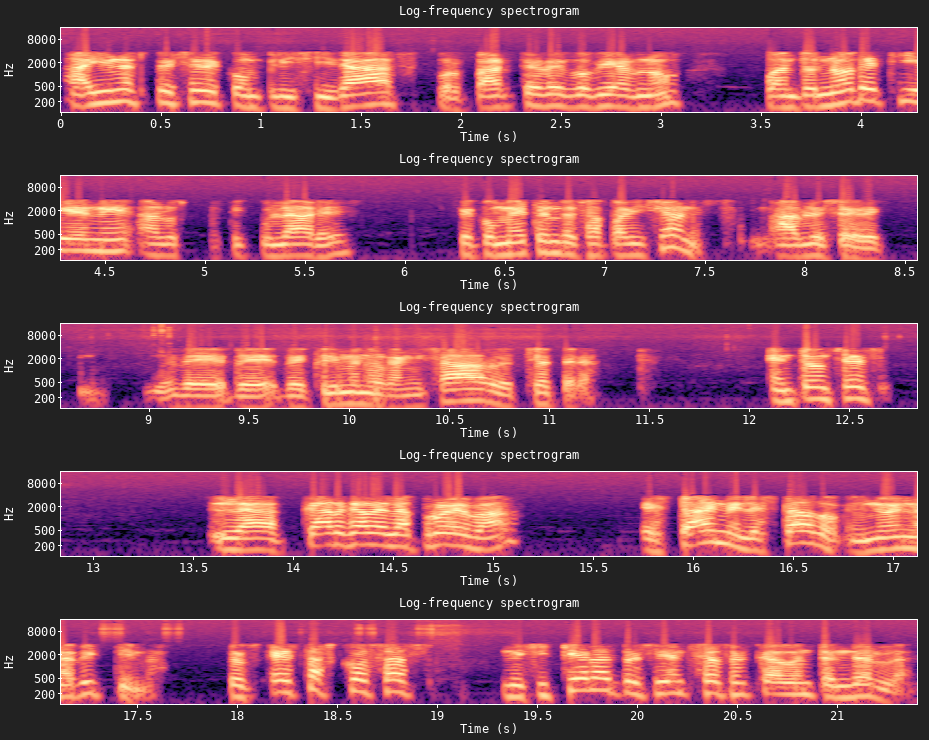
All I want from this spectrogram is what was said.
Hay una especie de complicidad por parte del gobierno cuando no detiene a los particulares que cometen desapariciones, háblese de, de, crimen organizado, etcétera. Entonces, la carga de la prueba está en el Estado y no en la víctima. Entonces, estas cosas ni siquiera el presidente se ha acercado a entenderlas.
